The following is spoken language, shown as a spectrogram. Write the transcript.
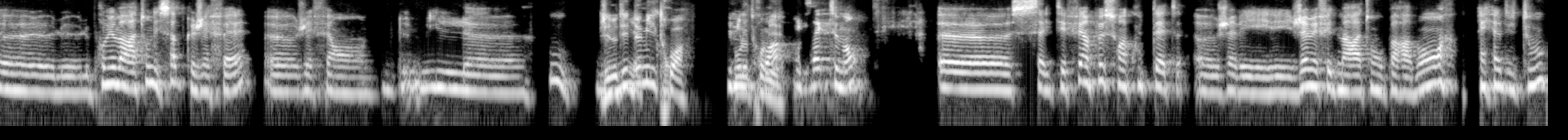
le, premier marathon des sables que j'ai fait, j'ai fait en 2000. j'ai noté 2003 pour le premier. Exactement. Euh, ça a été fait un peu sur un coup de tête. Euh, J'avais jamais fait de marathon auparavant, rien du tout,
